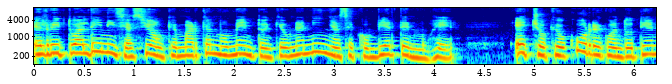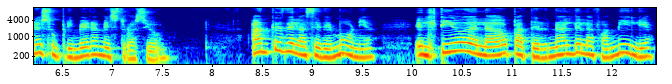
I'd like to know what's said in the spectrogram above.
el ritual de iniciación que marca el momento en que una niña se convierte en mujer, hecho que ocurre cuando tiene su primera menstruación. Antes de la ceremonia, el tío del lado paternal de la familia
